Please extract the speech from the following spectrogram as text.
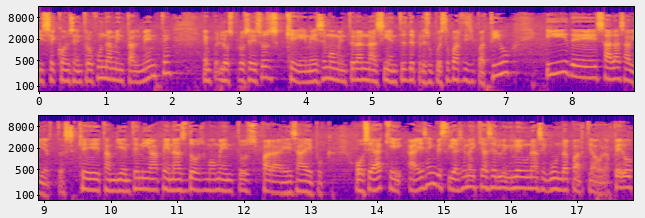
y se concentró fundamentalmente en los procesos que en ese momento eran nacientes de presupuesto participativo y de salas abiertas, que también tenía apenas dos momentos para esa época. O sea que a esa investigación hay que hacerle una segunda parte ahora. Pero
